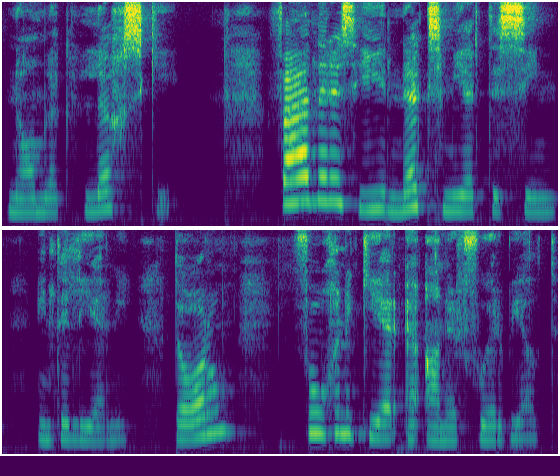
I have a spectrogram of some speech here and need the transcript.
namelijk lichtskie. Verder is hier niks meer te sien en te leer nie. Daarom volgende keer een ander voorbeeld.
